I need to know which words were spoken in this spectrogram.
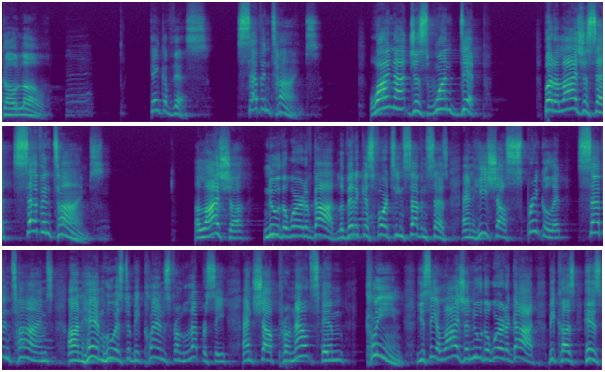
go low. Think of this seven times. Why not just one dip? But Elijah said seven times. Elisha knew the word of God. Leviticus 14 7 says, And he shall sprinkle it seven times on him who is to be cleansed from leprosy and shall pronounce him clean. You see, Elijah knew the word of God because his,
